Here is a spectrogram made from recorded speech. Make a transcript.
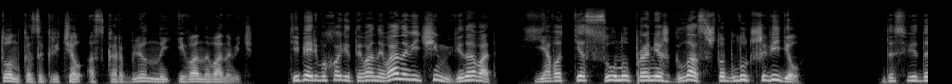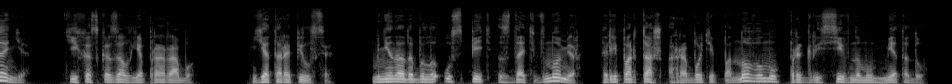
Тонко закричал оскорбленный Иван Иванович. Теперь, выходит, Иван Иванович им виноват. Я вот те суну промеж глаз, чтоб лучше видел. — До свидания, — тихо сказал я прорабу. Я торопился. Мне надо было успеть сдать в номер репортаж о работе по новому прогрессивному методу.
